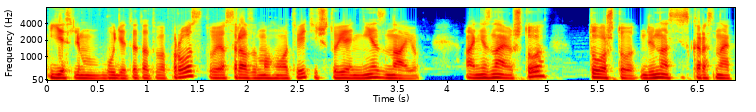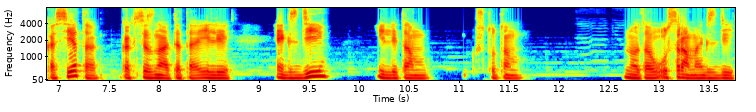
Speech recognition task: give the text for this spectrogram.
если будет этот вопрос, то я сразу могу ответить, что я не знаю. А не знаю что? То, что 12-скоростная кассета, как все знают, это или XD, или там, что там, ну это у SRAM XD,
